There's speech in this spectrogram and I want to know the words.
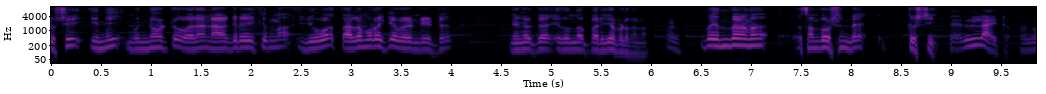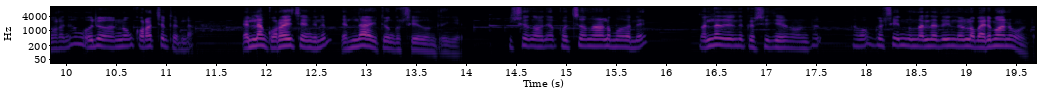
കൃഷി ഇനി മുന്നോട്ട് വരാൻ ആഗ്രഹിക്കുന്ന യുവ തലമുറയ്ക്ക് വേണ്ടിയിട്ട് ഞങ്ങൾക്ക് ഇതൊന്ന് പരിചയപ്പെടുത്തണം. അപ്പോൾ എന്താണ് സന്തോഷിന്റെ കൃഷി? എല്ലാ ഐറ്റം എന്ന് പറഞ്ഞാൽ ഒരു എണ്ണം കുറച്ചിട്ടില്ല. എല്ലാം കുറച്ചെങ്കിലും എല്ലാ ഐറ്റവും കൃഷി ചെയ്തുകൊണ്ടിരിക്കുക കൃഷി എന്ന് പറഞ്ഞാൽ കൊച്ചുനാൾ മുതലേ നല്ല രീതിയിൽ കൃഷി ചെയ്യുന്നുണ്ട്. അപ്പം കൃഷിയിൽ നിന്ന് നല്ല രീതിയിലുള്ള വരുമാനമുണ്ട്.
